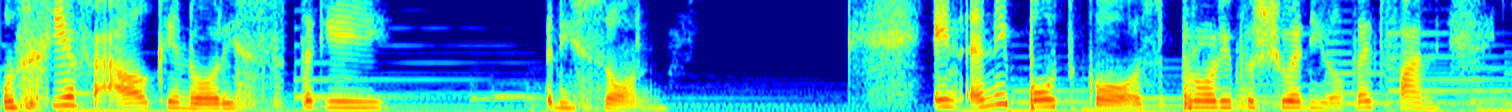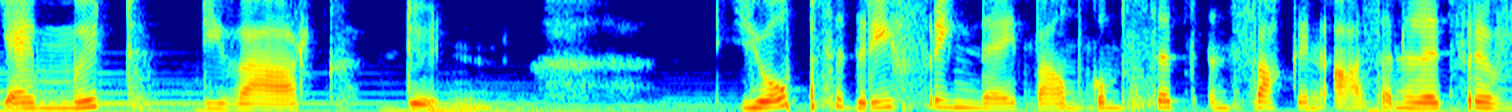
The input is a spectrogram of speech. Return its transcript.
Ons gee vir elkeen daardie stukkie in die son. En in die podcast praat die persoon die hele tyd van jy moet die werk doen. Job se drie vriende het by hom kom sit in sak en as en hulle het vir 'n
